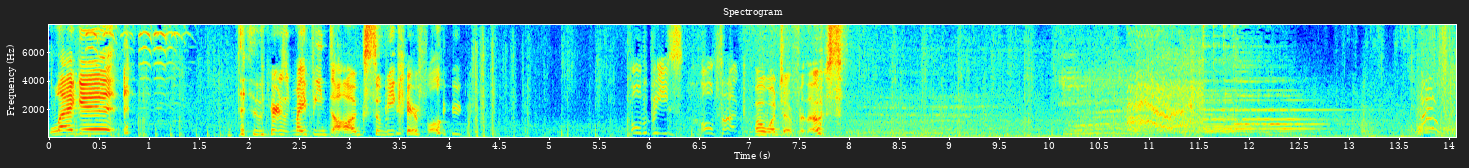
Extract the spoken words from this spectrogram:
Leg it. There's might be dogs, so be careful. Oh, the bees! Oh, fuck! Oh, watch out for those. Oh.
